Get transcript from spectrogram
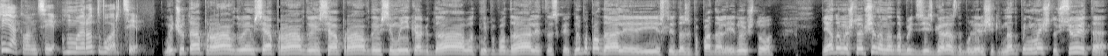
Як вам ці миротворці? мы что-то оправдываемся, оправдываемся, оправдываемся, мы никогда вот не попадали, так сказать. Ну, попадали, и если даже попадали, ну и что? Я думаю, что вообще нам надо быть здесь гораздо более решительным. Надо понимать, что все это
